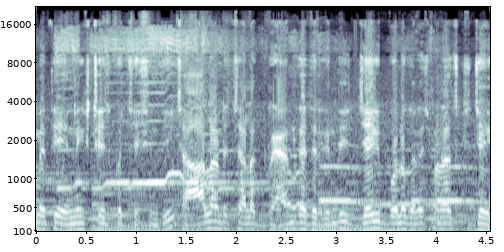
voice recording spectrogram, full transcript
ప్రోగ్రామ్ అయితే ఎండింగ్ స్టేజ్కి వచ్చేసింది. చాలా అంటే చాలా గ్రాండ్గా జరిగింది. జై బోలో గణేష్ మహారాజ్కి జై.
